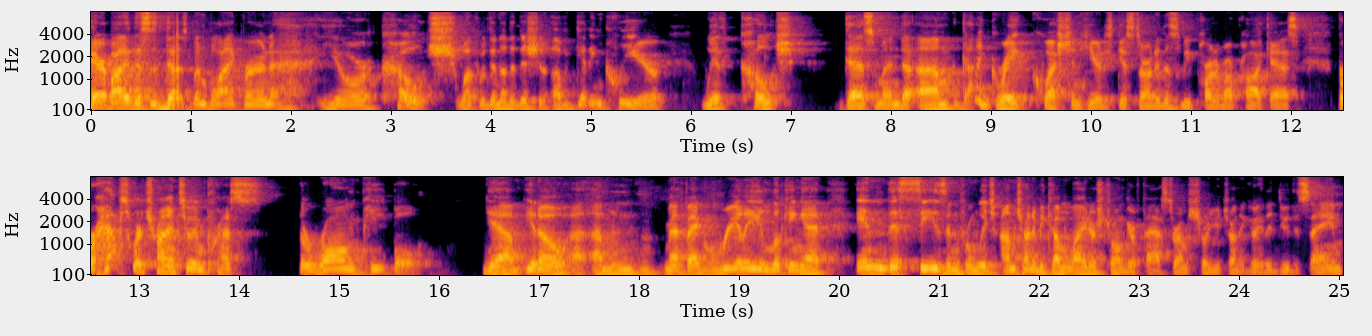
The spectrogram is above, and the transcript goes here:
Hey, everybody, this is Desmond Blackburn, your coach. Welcome to another edition of Getting Clear with Coach Desmond. Um, got a great question here to get started. This will be part of our podcast. Perhaps we're trying to impress the wrong people yeah, you know, uh, I'm matter of fact really looking at in this season from which I'm trying to become lighter, stronger, faster. I'm sure you're trying to go ahead and do the same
